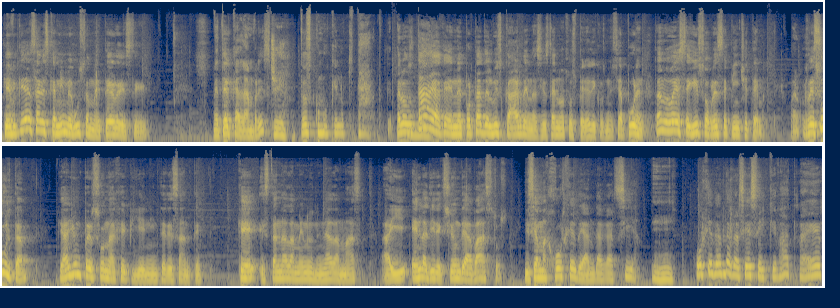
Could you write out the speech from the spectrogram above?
que, ya sabes que a mí me gusta meter, este, meter calambres. Sí. Entonces como que lo quitaron. Pero está en el portal de Luis Cárdenas y está en otros periódicos, ni se apuren. Entonces me voy a seguir sobre ese pinche tema. Bueno, resulta que hay un personaje bien interesante que está nada menos ni nada más ahí en la dirección de Abastos y se llama Jorge de Anda García. Jorge de Anda García es el que va a traer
